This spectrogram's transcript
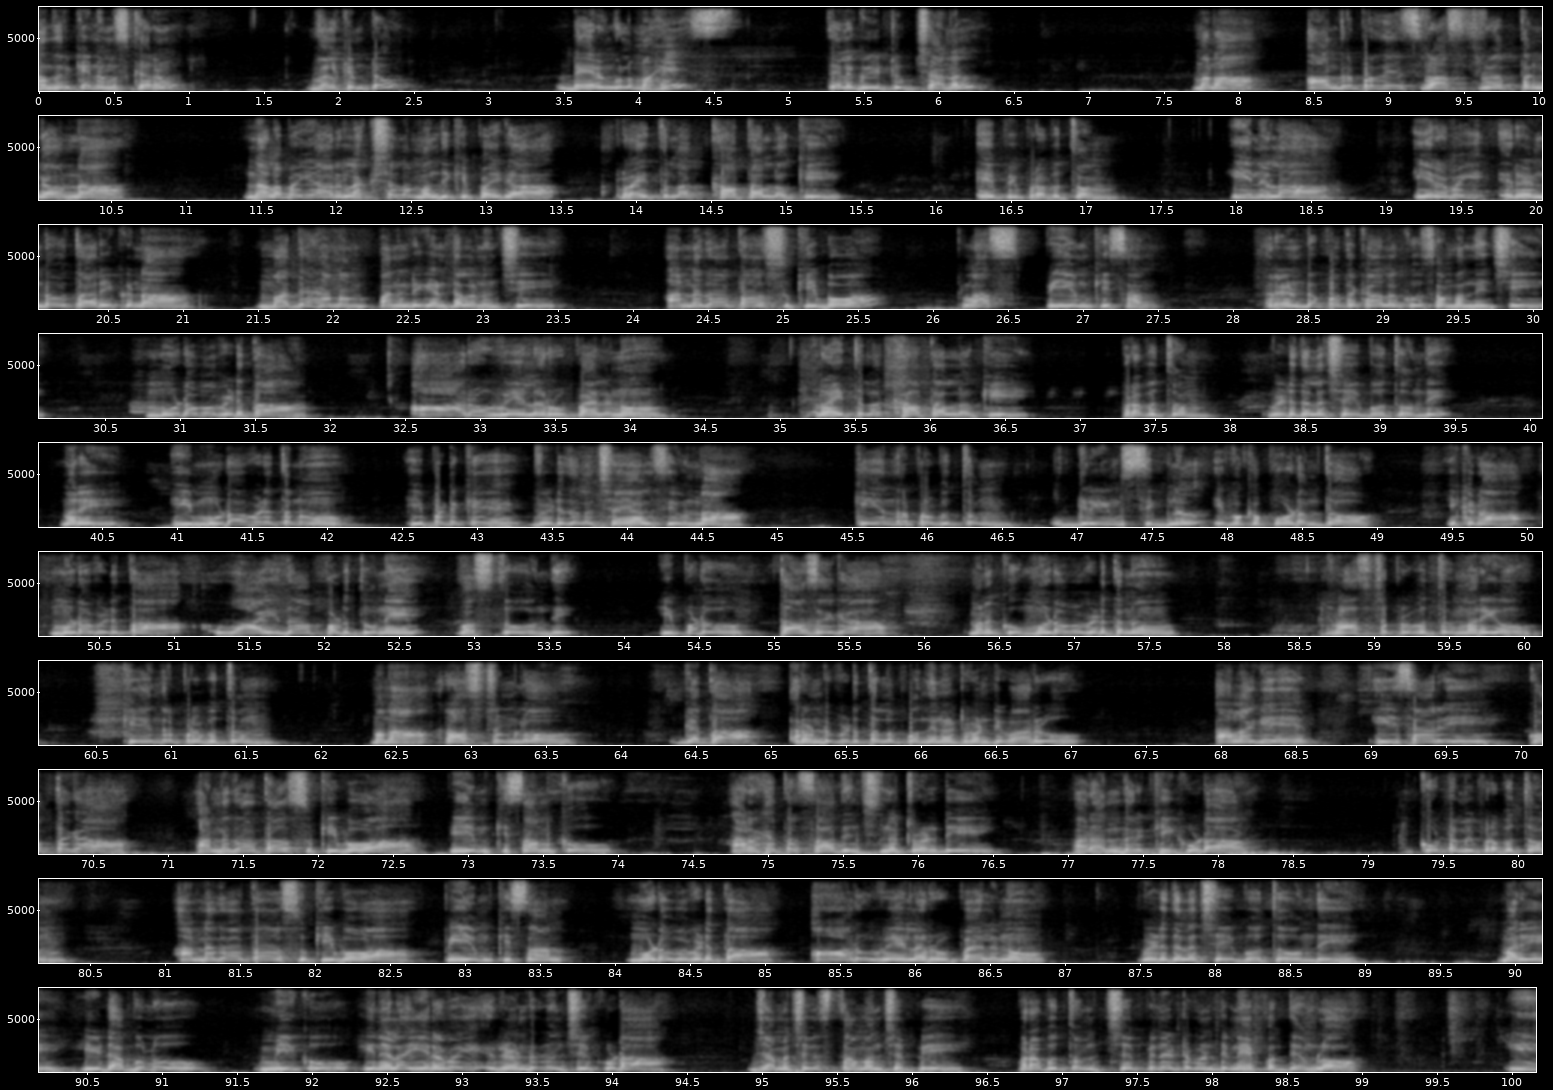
అందరికీ నమస్కారం. Welcome to డైరంగుల మహేష్ తెలుగు యూట్యూబ్ ఛానల్. మన ఆంధ్రప్రదేశ్ రాష్ట్ర వ్యాప్తంగా ఉన్న నలభై ఆరు లక్షల మందికి పైగా రైతుల ఖాతాల్లోకి ఏపీ ప్రభుత్వం ఈ నెల ఇరవై రెండవ తారీఖున మధ్యాహ్నం పన్నెండు గంటల నుంచి అన్నదాత సుఖీభవ ప్లస్ పిఎం కిసాన్ రెండు పథకాలకు సంబంధించి మూడవ విడత ఆరు వేల రూపాయలను రైతుల ఖాతాల్లోకి ప్రభుత్వం విడుదల చేయబోతోంది. మరి ఈ మూడవ విడతను ఇప్పటికే విడుదల చేయాల్సి ఉన్న కేంద్ర ప్రభుత్వం గ్రీన్ సిగ్నల్ ఇవ్వకపోవడంతో ఇక్కడ మూడో విడత వాయిదా పడుతూనే వస్తూ ఉంది. ఇప్పుడు తాజాగా మనకు మూడవ విడతను రాష్ట్ర ప్రభుత్వం మరియు కేంద్ర ప్రభుత్వం మన రాష్ట్రంలో గత రెండు విడతలు పొందినటువంటి వారు. అలాగే ఈసారి కొత్తగా అన్నదాత సుఖీభవ పిఎం కిసాన్కు అర్హత సాధించినటువంటి వారందరికీ కూడా కూటమి ప్రభుత్వం అన్నదాత సుఖీభవ పిఎం కిసాన్ మూడవ విడత ఆరు వేల రూపాయలను విడుదల చేయబోతోంది. మరి ఈ డబ్బులు మీకు ఈ నెల ఇరవై రెండు నుంచి కూడా జమ చేస్తామని చెప్పి ప్రభుత్వం చెప్పినటువంటి నేపథ్యంలో ఈ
